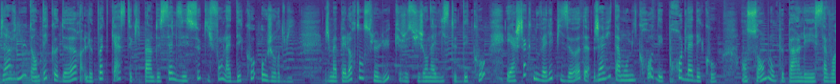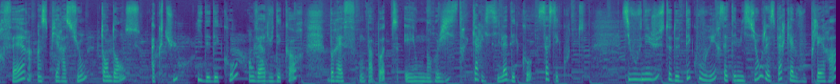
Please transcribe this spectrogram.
Bienvenue dans Décodeur, le podcast qui parle de celles et ceux qui font la déco aujourd'hui. Je m'appelle Hortense Leluc, je suis journaliste déco et à chaque nouvel épisode, j'invite à mon micro des pros de la déco. Ensemble, on peut parler savoir-faire, inspiration, tendance, actu, idées déco, envers du décor. Bref, on papote et on enregistre car ici, la déco, ça s'écoute. Si vous venez juste de découvrir cette émission, j'espère qu'elle vous plaira.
